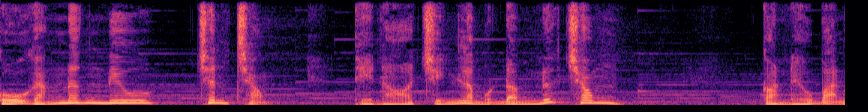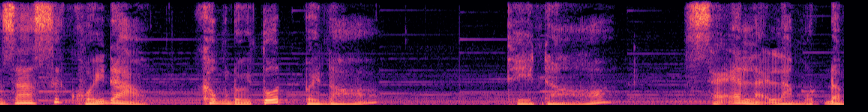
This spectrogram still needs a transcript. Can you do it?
cố gắng nâng niu, trân trọng, thì nó chính là một đầm nước trong. Còn nếu bạn ra sức khuấy đảo, không đối tốt với nó, thì nó sẽ lại là một đầm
